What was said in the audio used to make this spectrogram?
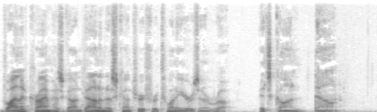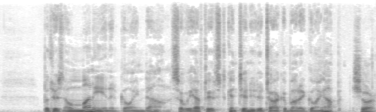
violent crime has gone down in this country for 20 years in a row. It's gone down. But there's no money in it going down, so we have to continue to talk about it going up. Sure.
